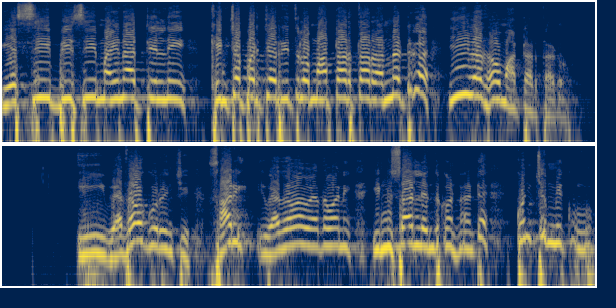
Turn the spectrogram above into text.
ఎస్సీ బీసీ మైనార్టీల్ని కించపరిచే రీతిలో మాట్లాడతారు అన్నట్టుగా ఈ వెధవ మాట్లాడతాడు. ఈ వెధవ గురించి సారీ ఈ వెధవ వెధవ అని ఇన్నిసార్లు ఎందుకుంటున్నా అంటే కొంచెం మీకు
